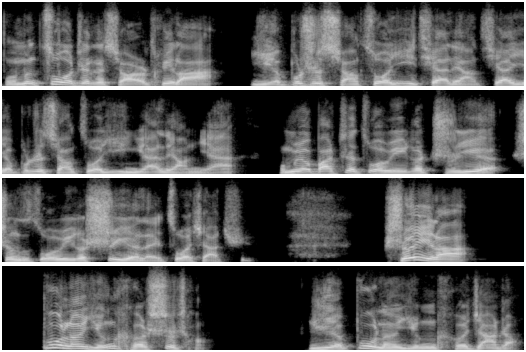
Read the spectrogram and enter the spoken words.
我们做这个小儿推拿，也不是想做一天两天，也不是想做一年两年，我们要把这作为一个职业，甚至作为一个事业来做下去。所以呢，不能迎合市场，也不能迎合家长。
